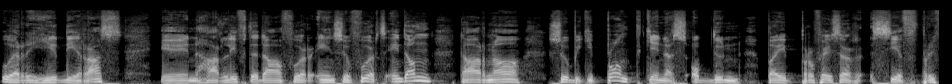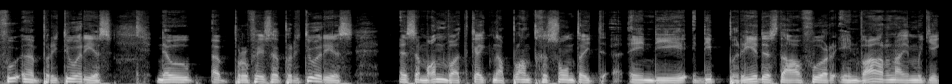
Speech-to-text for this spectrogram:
oor hierdie ras en haar liefde daarvoor ensovoorts. En dan daarna so bietjie plantkennis opdoen by professor Seef eh, Pretorius. Nou uh, professor Pretorius is 'n man wat kyk na plantgesondheid en die diep redes daarvoor en waarna jy moet jy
